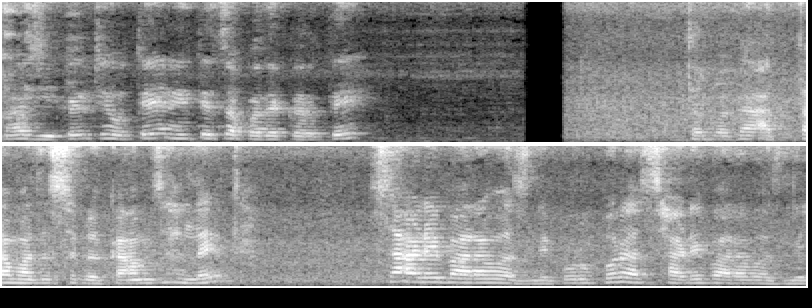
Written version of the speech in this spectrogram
भाजी इकडे ठेवते आणि इथे चपात्या करते. तर बघा आत्ता माझं सगळं काम झालं आहे साडेबारा वाजले बरोबर? आज साडेबारा वाजले.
